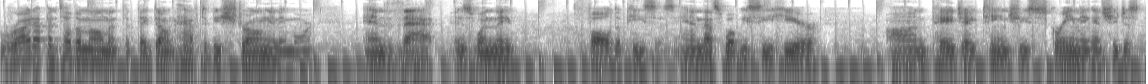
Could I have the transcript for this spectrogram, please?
Right up until the moment that they don't have to be strong anymore. And that is when they fall to pieces. And that's what we see here on page 18. She's screaming and she just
